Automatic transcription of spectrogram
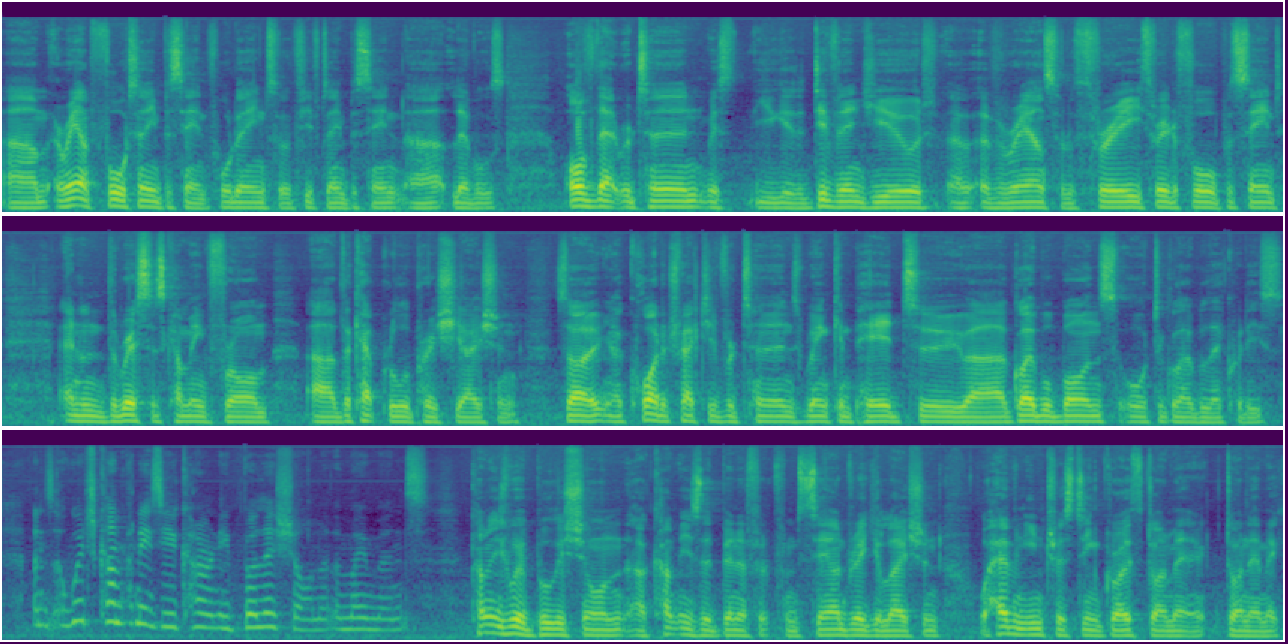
um, around 14%, 14 sort of 15% uh, levels. Of that return, you get a dividend yield of, around sort of 3, 3 to 4%, and the rest is coming from uh, the capital appreciation. So, you know, quite attractive returns when compared to uh, global bonds or to global equities. And so which companies are you currently bullish on at the moment? Companies we're bullish on are companies that benefit from sound regulation or have an interesting growth dynamic.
